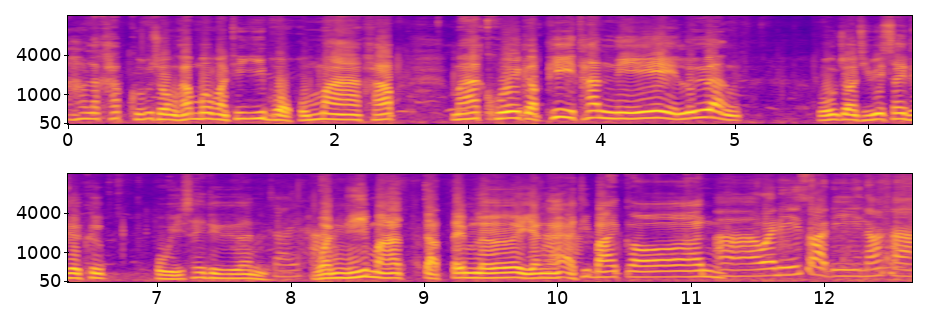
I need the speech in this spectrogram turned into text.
เอาละครับคุณผู้ชมครับเมื่อวันที่ 26 ผมมาครับ มาคุยกับพี่ท่านนี้เรื่องวงจรชีวิตไส้เดือนคือปุ๋ยไส้เดือน ใช่ค่ะ วันนี้มาจัดเต็มเลยยังไงค่ะอธิบายก่อน อ่าวันนี้สวัสดีนะคะ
